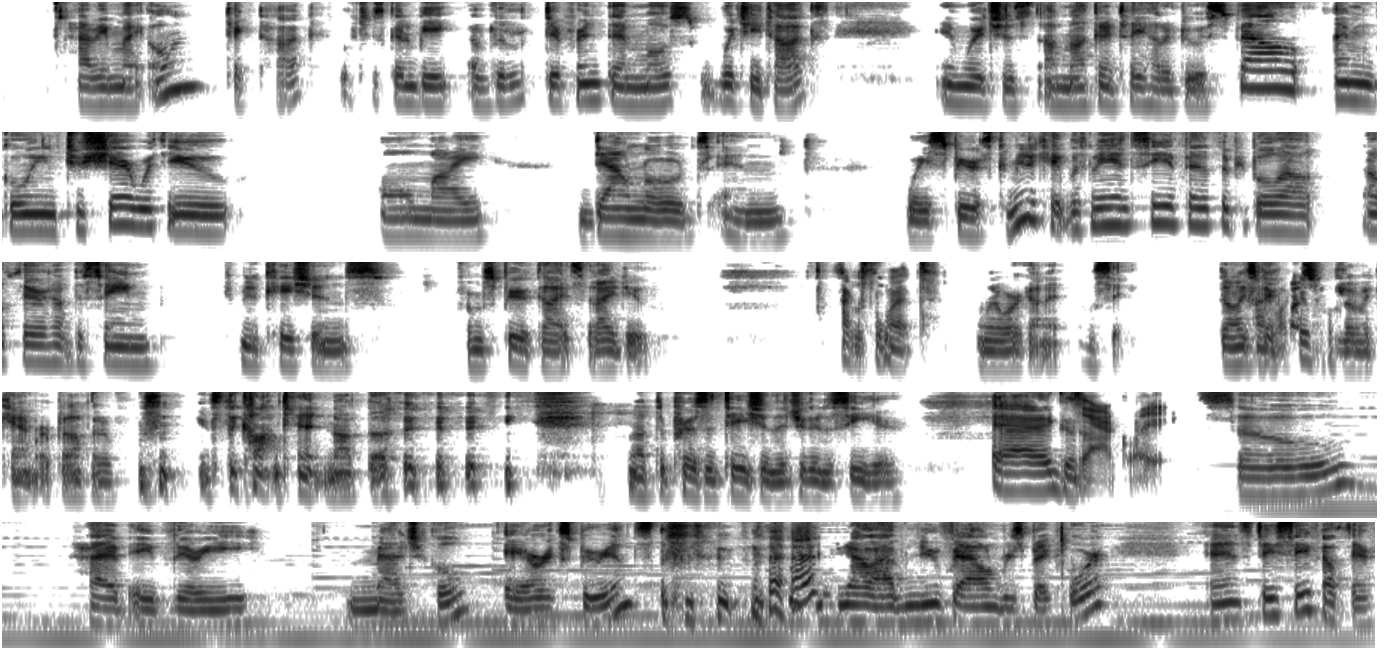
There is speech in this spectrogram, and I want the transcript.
having my own TikTok, which is going to be a little different than most witchy talks, in which is I'm not going to tell you how to do a spell. I'm going to share with you all my downloads and ways spirits communicate with me and see if other people out out there have the same communications from spirit guides that I do. So we'll. Excellent. I'm going to work on it. We'll see. Don't expect much from a camera, but I'm going to. it's the content, not the not the presentation that you're going to see here. Exactly. So, have a very magical air experience. now have newfound respect for, and stay safe out there.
